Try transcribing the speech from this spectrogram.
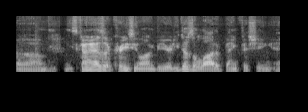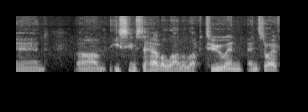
Um, he's kind of has a crazy long beard. He does a lot of bank fishing and – um, he seems to have a lot of luck too. And and so I've,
